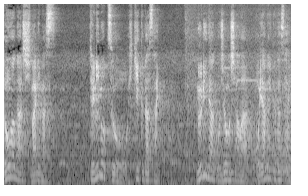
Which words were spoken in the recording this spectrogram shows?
ドアが閉まります。手荷物をお引きください。無理なご乗車はおやめください。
